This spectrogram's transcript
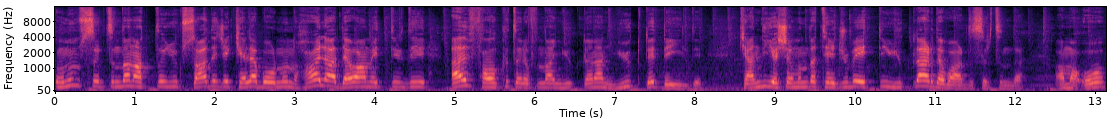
onun sırtından attığı yük sadece Celeborn'un hala devam ettirdiği elf halkı tarafından yüklenen yük de değildi. Kendi yaşamında tecrübe ettiği yükler de vardı sırtında. Ama o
